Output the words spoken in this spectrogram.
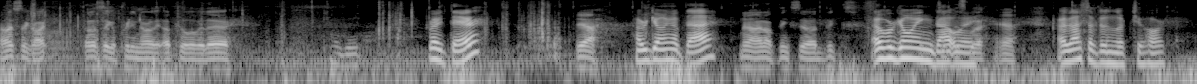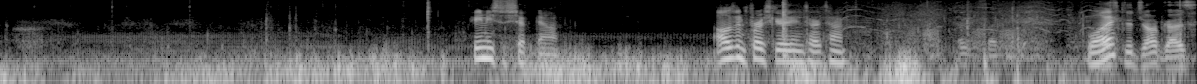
That looks like that looks like a pretty gnarly uphill over there. Right there? Yeah. Are we going up that? No, I don't think so. I think Oh, we're going that this way. Yeah. Oh, that stuff doesn't look too hard. He needs to shift down. I was in first gear the entire time. What? That's good job, guys.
